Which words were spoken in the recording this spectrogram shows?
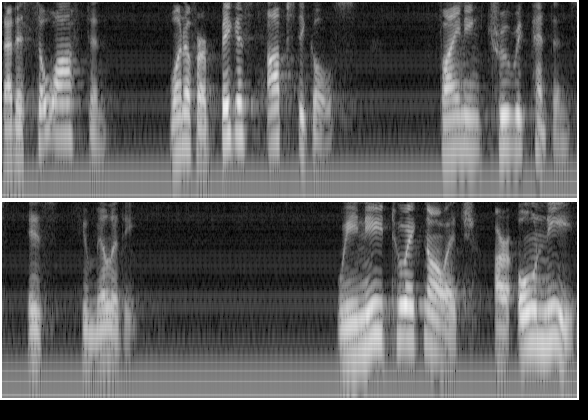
that is so often one of our biggest obstacles finding true repentance is humility. We need to acknowledge our own need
